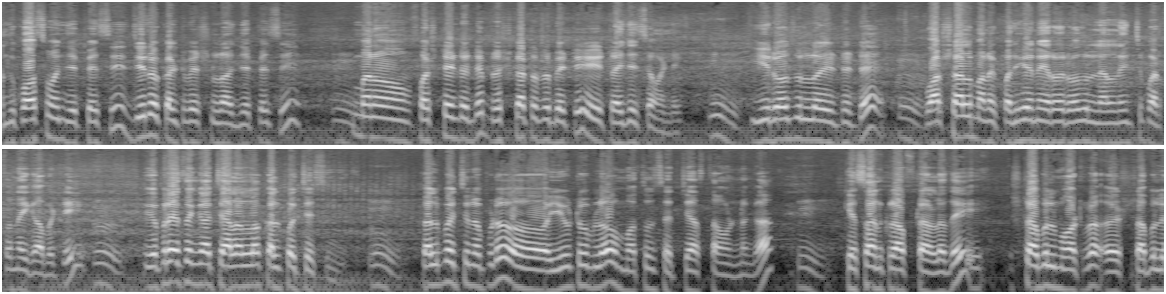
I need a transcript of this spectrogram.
అందుకోసం అని చెప్పేసి జీరో కల్టివేషన్లో అని చెప్పేసి మనం ఫస్ట్ ఏంటంటే బ్రష్ కట్టర్ పెట్టి ట్రై చేసామండి. ఈ రోజుల్లో ఏంటంటే వర్షాలు మనకు పదిహేను ఇరవై రోజులు నెల నుంచి పడుతున్నాయి కాబట్టి విపరీతంగా చేలల్లో కలుపు వచ్చేసింది. కలుపు వచ్చినప్పుడు యూట్యూబ్లో మొత్తం సెర్చ్ చేస్తూ ఉండగా కిసాన్ క్రాఫ్ట్ వాళ్ళది స్టబుల్ మోటార్ స్టబుల్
